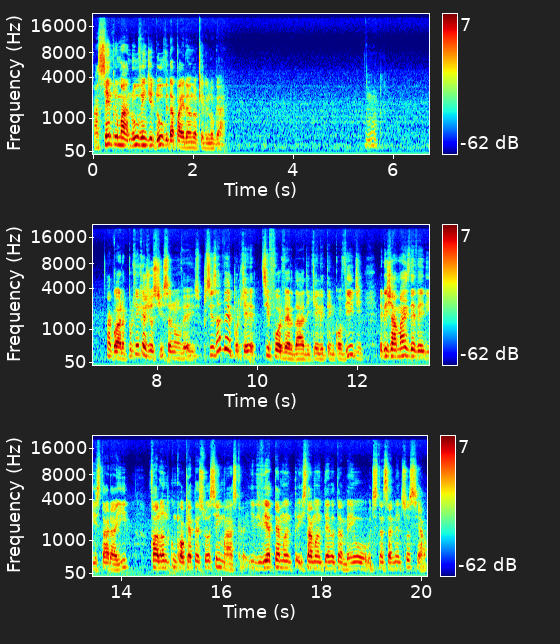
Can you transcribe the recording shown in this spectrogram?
Há sempre uma nuvem de dúvida pairando aquele lugar. Hum. Agora, por que, a justiça não vê isso? Precisa ver, porque se for verdade que ele tem Covid, ele jamais deveria estar aí falando com qualquer pessoa sem máscara. E devia até manter, estar mantendo também o, o, distanciamento social.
